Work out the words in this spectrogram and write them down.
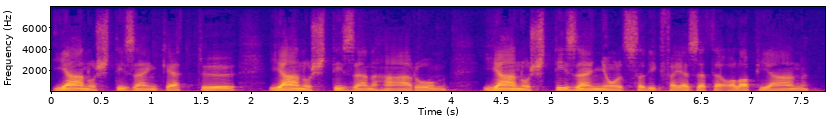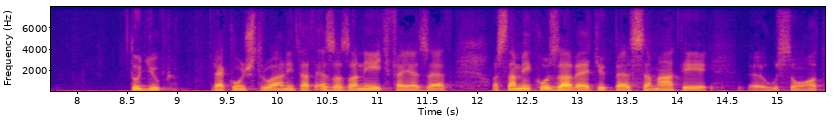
János 12, János 13, János 18. fejezete alapján tudjuk rekonstruálni, tehát ez az a négy fejezet, aztán még hozzávehetjük persze Máté 26.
